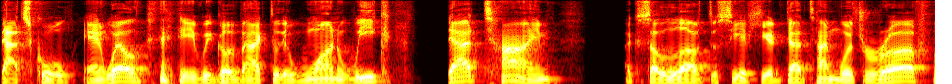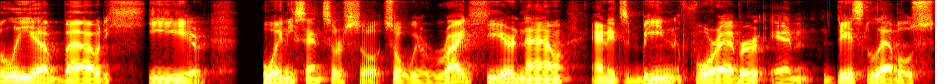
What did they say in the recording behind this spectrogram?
that's cool. And well, if we go back to the one week, that time, Uh, because I love to see it here, that time was roughly about here. 20 cents or so. So we're right here now, and it's been forever. And these levels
